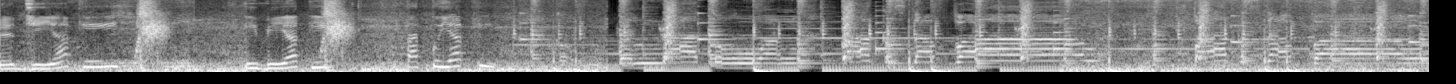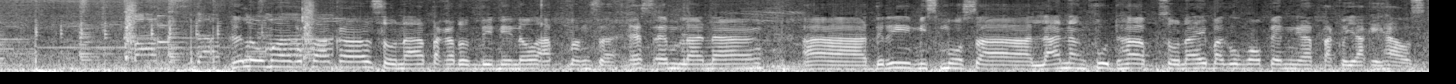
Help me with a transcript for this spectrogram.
veggieyaki, ibiyaki, takoyaki. Banda to ang Davao Pakas Davao Pakas Davao Hello mga kapakal, so natakaroon din nino at bang sa SM Lanang ah, diri mismo sa Lanang Food Hub. So naay bagong open nga Takoyaki House.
